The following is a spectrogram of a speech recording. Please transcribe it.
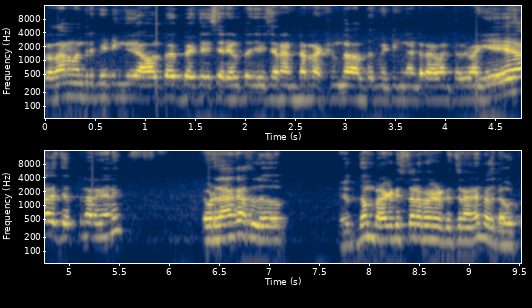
ప్రధానమంత్రి మీటింగ్ వాళ్ళతో చేశారు వీళ్ళతో చేశారు అంటారు. రక్షణ వాళ్ళతో మీటింగ్లు అంటారు అంటారు ఏదో చెప్తున్నారు కానీ ఇప్పుడు దాకా అసలు యుద్ధం ప్రకటిస్తారా ప్రకటించరా అనేది పెద్ద డౌట్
